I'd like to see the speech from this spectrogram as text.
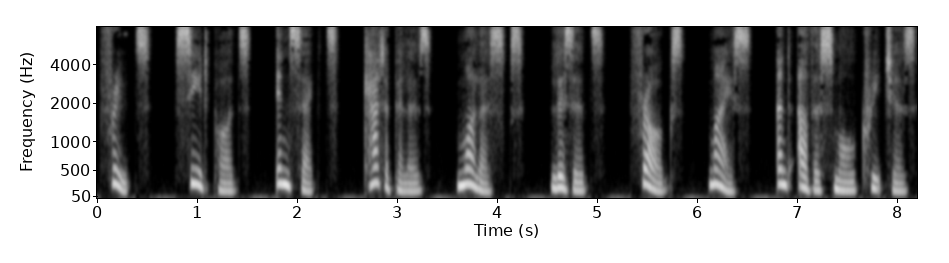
fruits, seed pods, insects, caterpillars, mollusks, lizards, frogs, mice, and other small creatures.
